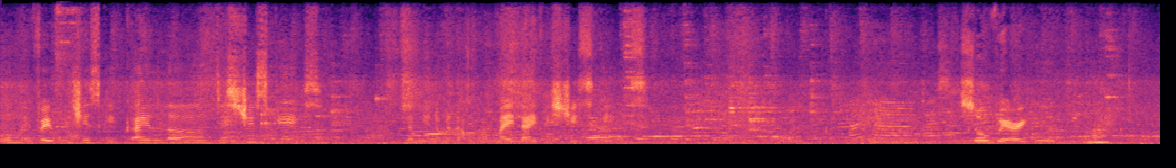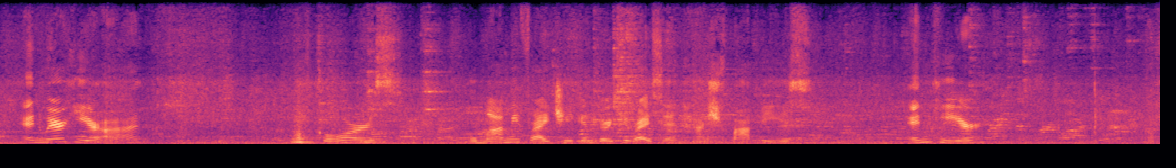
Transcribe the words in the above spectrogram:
Oh, my favorite cheesecake. I love these cheesecakes. Alam niyo naman ako, my life is cheesecakes. So very good. And we're here at, course, umami fried chicken, dirty rice, and hash puppies. And here, of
